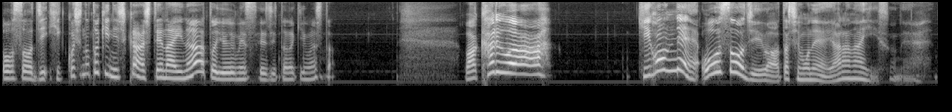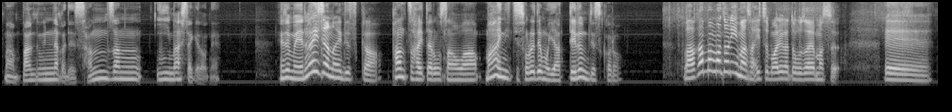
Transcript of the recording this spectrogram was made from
大掃除引っ越しの時にしかしてないなというメッセージいただきました。わかるわ。基本ね大掃除は私もねやらないですよね。まあ番組の中で散々言いましたけどね。えでも偉いじゃないですか。パンツハイ太郎さんは毎日それでもやってるんですから。わがままドリーマーさんいつもありがとうございます。えー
